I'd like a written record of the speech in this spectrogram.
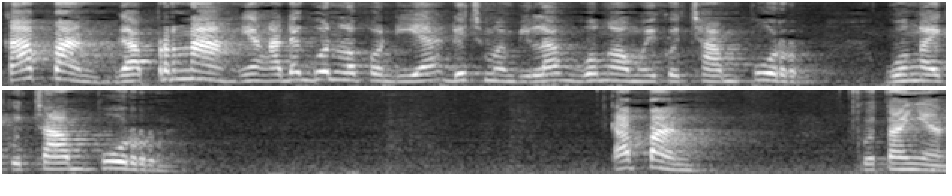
Kapan? Gak pernah. Yang ada gue nelfon dia, dia cuma bilang gue gak mau ikut campur. Gue gak ikut campur. Kapan? Gue tanya.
